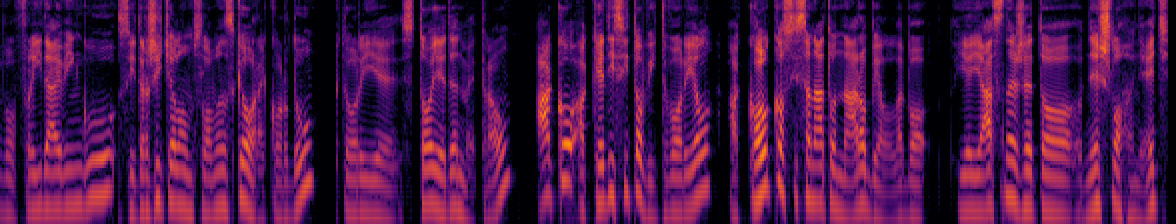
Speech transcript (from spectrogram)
vo freedivingu si držiteľom slovenského rekordu, ktorý je 101 metrov. Ako a kedy si to vytvoril a koľko si sa na to narobil? Lebo je jasné, že to nešlo hneď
